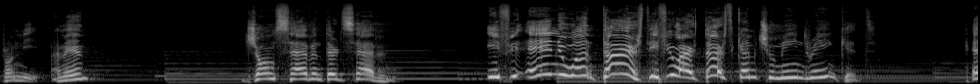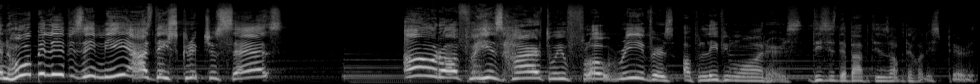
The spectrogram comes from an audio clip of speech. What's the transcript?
from me. Amen. John 7 37. If anyone thirst, if you are thirst, come to me and drink it. And who believes in me, as the scripture says, out of his heart will flow rivers of living waters. This is the baptism of the Holy Spirit.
